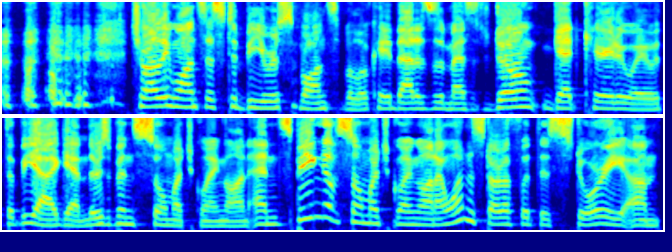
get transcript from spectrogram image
Charlie wants us to be responsible. Okay, that is the message. Don't get carried away with it. But yeah, again, there's been so much going on. And speaking of so much going on, I want to start off with this story. Um,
